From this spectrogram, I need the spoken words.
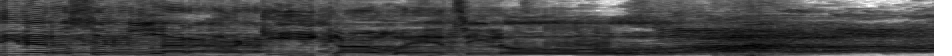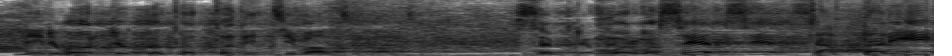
দিনে রসুল্লাহর আকিকা হয়েছিল। নির্ভরযোগ্য তথ্য দিচ্ছি বাবু সেপ্টেম্বর মাসের চার তারিখ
